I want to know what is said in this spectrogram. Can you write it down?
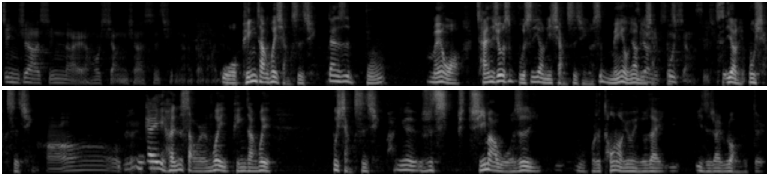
静下心来，然后想一下事情啊，干嘛的？我平常会想事情，但是不没有哦。禅修是不是要你想事情，是没有要你想事情，想事情。是要你不想事情。哦应该很少人会平常会不想事情吧？因为是起起码我是我的头脑永远都在一一直在 run 的，对了。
